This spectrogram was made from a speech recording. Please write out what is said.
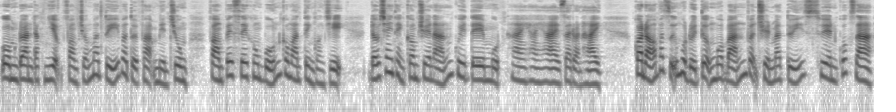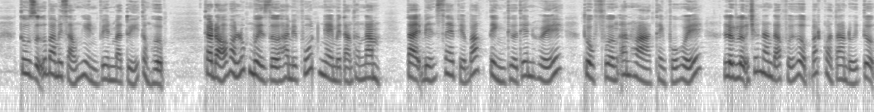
gồm đoàn đặc nhiệm phòng chống ma túy và tội phạm miền Trung, phòng PC04 Công an tỉnh Quảng Trị, đấu tranh thành công chuyên án QT1222 giai đoạn 2. Qua đó bắt giữ một đối tượng mua bán vận chuyển ma túy xuyên quốc gia, thu giữ 36.000 viên ma túy tổng hợp. Theo đó, vào lúc 10 giờ 20 phút ngày 18 tháng 5, tại bến xe phía Bắc tỉnh Thừa Thiên Huế thuộc phường An Hòa, thành phố Huế, lực lượng chức năng đã phối hợp bắt quả tang đối tượng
